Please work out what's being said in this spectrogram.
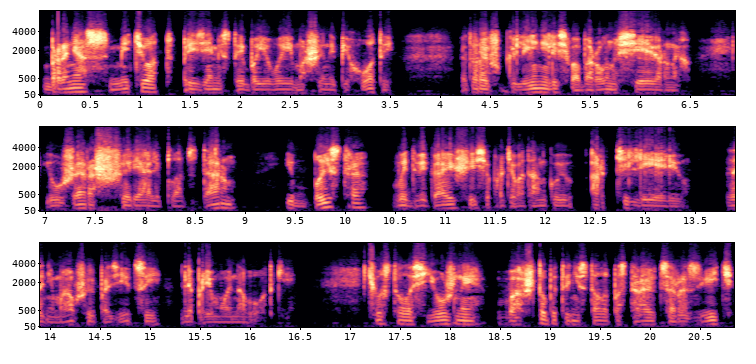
Броня сметет приземистые боевые машины пехоты, которые вклинились в оборону северных и уже расширяли плацдарм и быстро выдвигающуюся противотанковую артиллерию, занимавшую позиции для прямой наводки. Чувствовалось, южные во что бы то ни стало постараются развить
